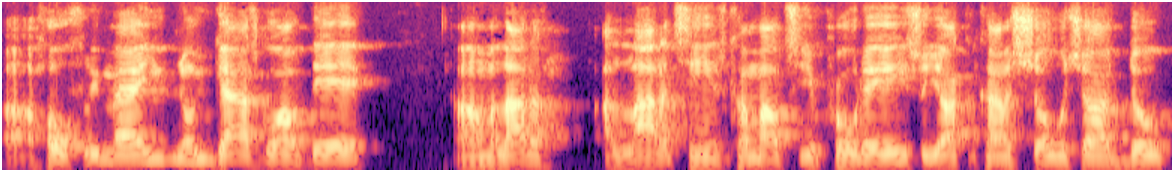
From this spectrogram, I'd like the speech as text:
Uh, hopefully, man, you, know you guys go out there. Um, a lot of a lot of teams come out to your pro days so y'all can kind of show what y'all do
